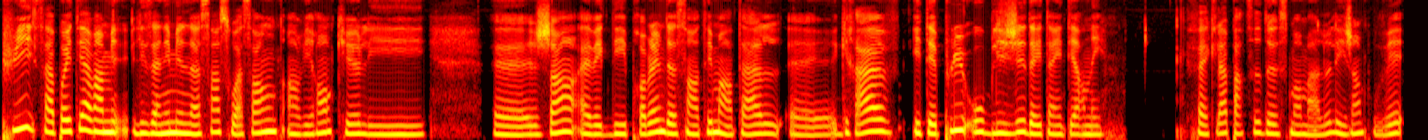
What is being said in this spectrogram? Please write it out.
Puis, ça n'a pas été avant les années 1960 environ que les gens avec des problèmes de santé mentale graves étaient plus obligés d'être internés. Fait que là, à partir de ce moment-là, les gens pouvaient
